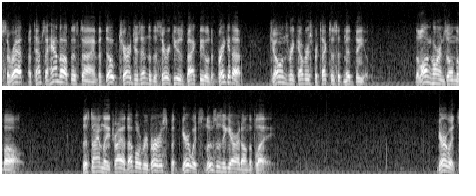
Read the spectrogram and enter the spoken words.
Sarette attempts a handoff this time, but Doak charges into the Syracuse backfield to break it up. Jones recovers for Texas at midfield. The Longhorns own the ball. This time they try a double reverse, but Gerwitz loses a yard on the play. Gerwitz,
